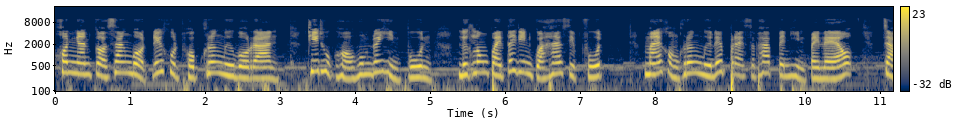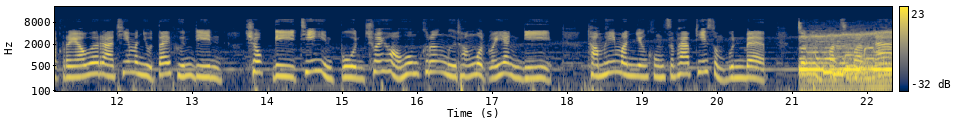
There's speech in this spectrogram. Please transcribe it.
คนงานก่อสร้างโบสถ์ได้ขุดพบเครื่องมือโบราณ ที่ถูกห่อหุ้มด้วยหินปูน ลึกลงไปใต้ดินกว่า 50 ฟุต ไม้ของเครื่องมือได้แปลสภาพเป็นหินไปแล้ว จากระยะเวลาที่มันอยู่ใต้พื้นดิน โชคดีที่หินปูนช่วยห่อหุ้มเครื่องมือทั้งหมดไว้อย่างดีทำให้มันยังคงสภาพที่สมบูรณ์แบบ จนถึงปัจจุบันได้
